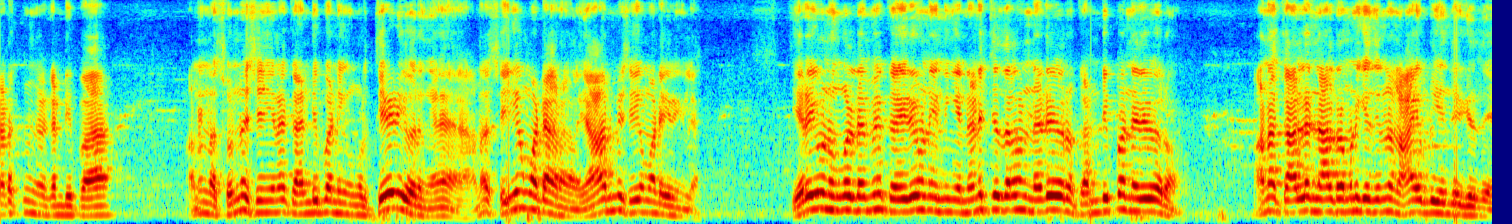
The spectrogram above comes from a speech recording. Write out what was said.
நடக்குங்க கண்டிப்பாக ஆனால் நான் சொன்ன செய்யினா கண்டிப்பாக நீங்கள் உங்களுக்கு தேடி வருங்க. ஆனால் செய்ய மாட்டாங்கிறாங்களே. யாருமே செய்ய மாட்டேங்கிறீங்களே. இறைவன் உங்கள்கிட்டமே இறைவன் நீங்கள் நினச்சதெல்லாம் நிறைவேறும். கண்டிப்பாக நிறைவேறும். ஆனால் காலைல நாலரை மணிக்கு எந்திரினா நான் எப்படி எழுந்திருக்கிறது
